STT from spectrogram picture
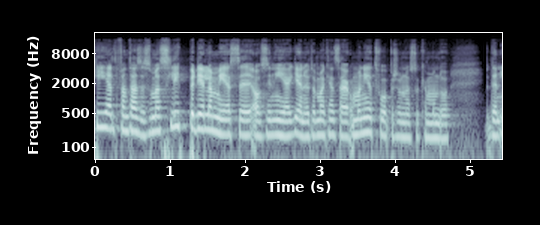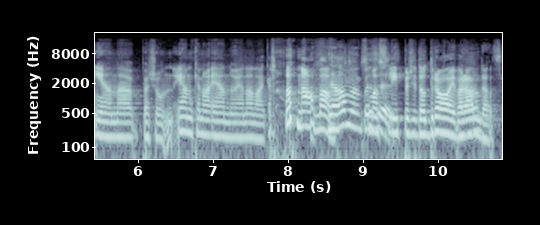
helt fantastiskt. Så man slipper dela med sig av sin egen. Utan man kan säga, om man är två personer så kan man då den ena personen, en kan ha en och en annan kan ha en annan. Ja, så man slipper sitta och dra i varandras.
